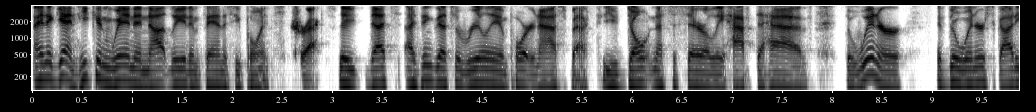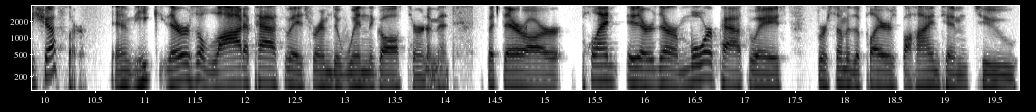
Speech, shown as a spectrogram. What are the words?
and again, he can win and not lead in fantasy points. Correct. So that's I think that's a really important aspect. You don't necessarily have to have the winner if the winner Scottie Scheffler. And he there's a lot of pathways for him to win the golf tournament, but there are plenty there, there are more pathways for some of the players behind him to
